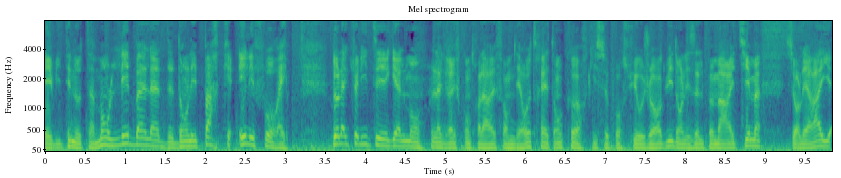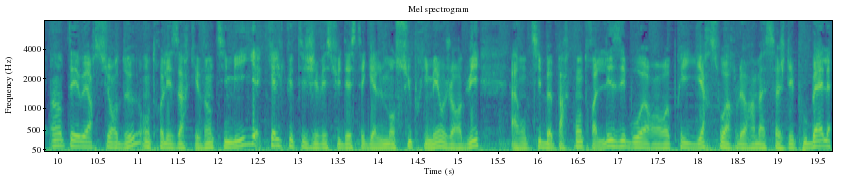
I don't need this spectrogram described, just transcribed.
Évitez notamment les balades dans les parcs et les forêts. De l'actualité également, la grève contre la réforme des retraites encore qui se poursuit aujourd'hui dans les Alpes-Maritimes. Sur les rails, un TER sur deux entre les Arcs et Vintimille. Quelques TGV Sud-Est également supprimés aujourd'hui. À Antibes, par contre, les éboueurs ont repris soir le ramassage des poubelles.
